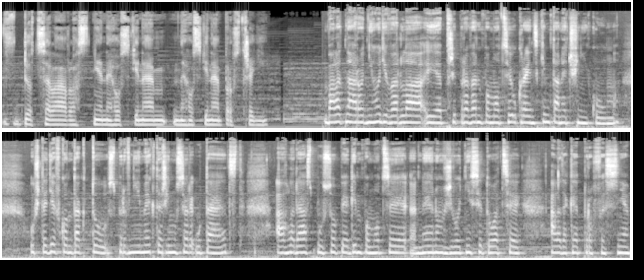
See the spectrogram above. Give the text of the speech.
v docela vlastně nehostinném, nehostinném prostředí. Balet Národního divadla je připraven pomoci ukrajinským tanečníkům. Už teď je v kontaktu s prvními, kteří museli utéct a hledá způsob, jak jim pomoci nejenom v životní situaci, ale také profesně.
